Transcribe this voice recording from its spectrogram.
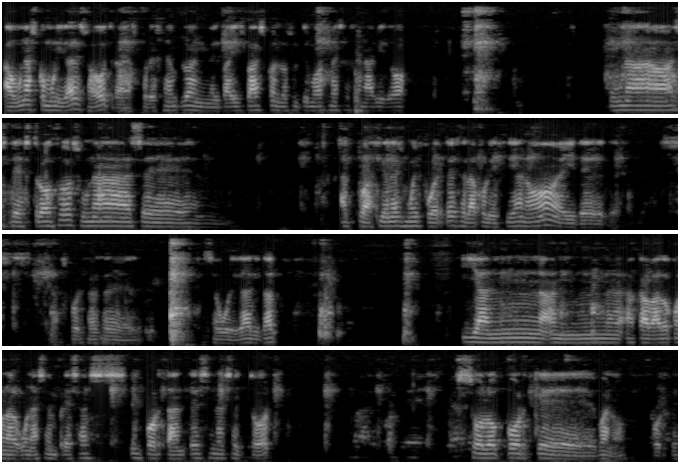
a unas comunidades o a otras. Por ejemplo, en el País Vasco en los últimos meses han habido unos destrozos, unas eh, actuaciones muy fuertes de la policía, ¿no? Y de, de las fuerzas de seguridad y tal y han, acabado con algunas empresas importantes en el sector solo porque, bueno, porque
